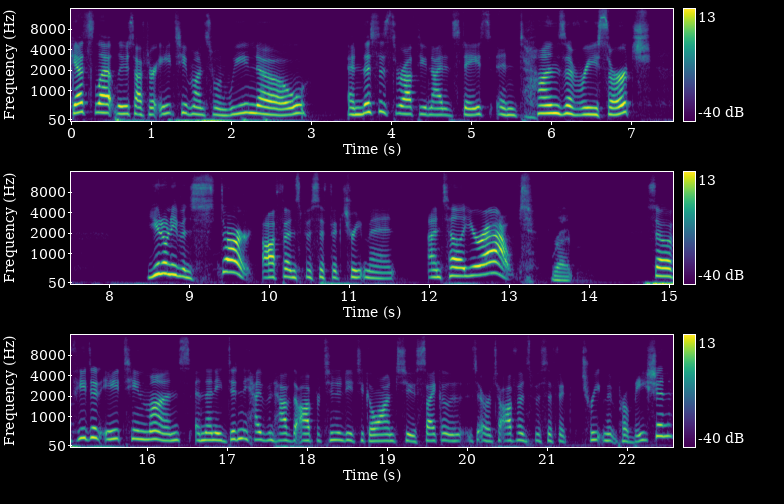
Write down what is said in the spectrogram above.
gets let loose after 18 months when we know and this is throughout the united states in tons of research you don't even start offense specific treatment until you're out right. so if he did 18 months and then he didn't even have the opportunity to go on to psycho or to offense specific treatment probation,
